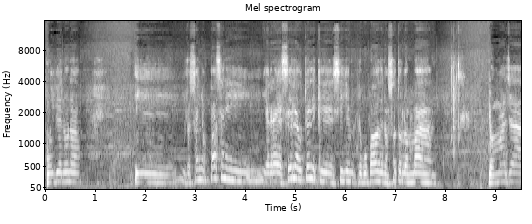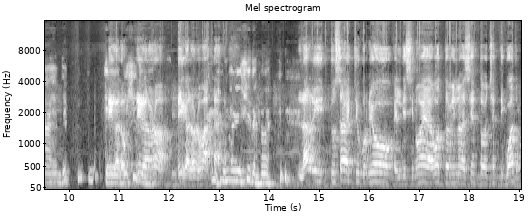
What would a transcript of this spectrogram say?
muy bien uno. Y, los años pasan y agradecerle a ustedes que siguen preocupados de nosotros los más los más ya. Eh, dígalo, dígalo nomás, dígalo nomás. Larry, ¿tú sabes qué ocurrió el 19 de agosto de 1984?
